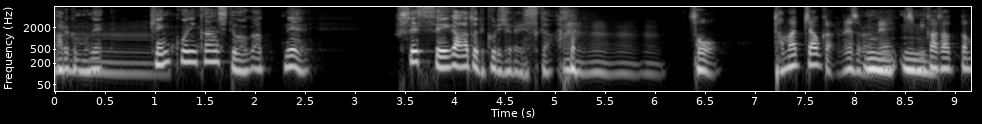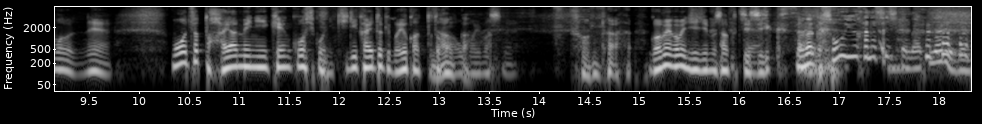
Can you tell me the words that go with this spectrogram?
あるかもねう。ん健康に関してはがね、不節制が後で来るじゃないですか。うんうんうんうんそう。溜まっちゃうからね、それはね。うんうん積み重なったものでね。もうちょっと早めに健康志向に切り替えとけばよかったとか思いますね。そんな、ごめんごめん、じじむさくて。自軸さなんかそういう話しかなくなるよね。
